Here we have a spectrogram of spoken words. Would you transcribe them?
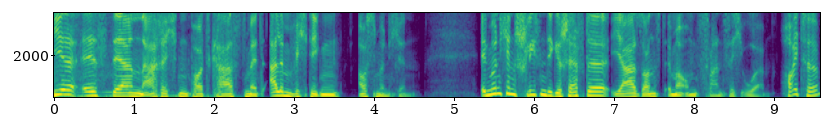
Hier ist der Nachrichtenpodcast mit allem Wichtigen aus München. In München schließen die Geschäfte ja sonst immer um 20 Uhr. Heute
